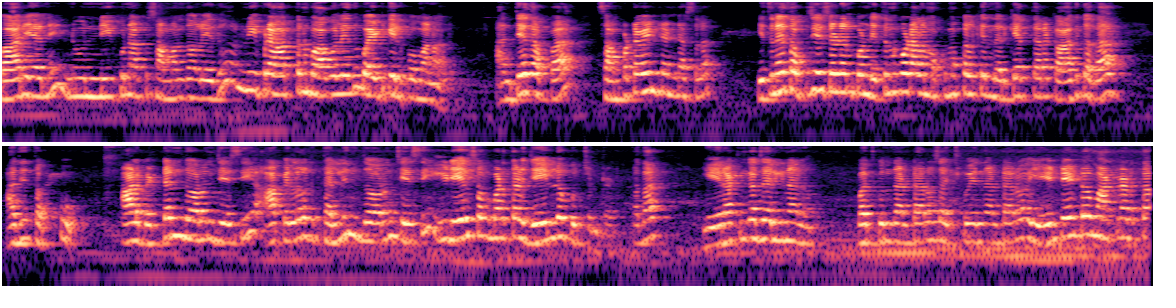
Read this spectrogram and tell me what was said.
భార్య అని నువ్వు నీకు నాకు సంబంధం లేదు నీ ప్రవర్తన బాగోలేదు బయటికి వెళ్ళిపోమనాలి అంతే తప్ప చంపటం ఏంటండి అసలు? ఇతనే తప్పు చేశాడు అనుకోండి ఇతను కూడా అలా ముక్క ముక్కల కింద నరికేస్తారా? కాదు కదా అది తప్పు. వాళ్ళ బిడ్డని దూరం చేసి ఆ పిల్లలకి తల్లిని దూరం చేసి ఈడేం సుఖపడతాడు? జైల్లో కూర్చుంటాడు కదా. ఏ రకంగా జరిగినాను? బతుకుందంటారో చచ్చిపోయిందంటారో ఏంటేంటో మాట్లాడతా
